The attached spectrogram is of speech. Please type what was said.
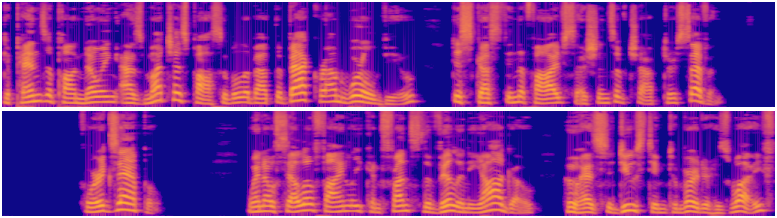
depends upon knowing as much as possible about the background worldview discussed in the five sessions of Chapter 7. For example, when Othello finally confronts the villain Iago, who has seduced him to murder his wife,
